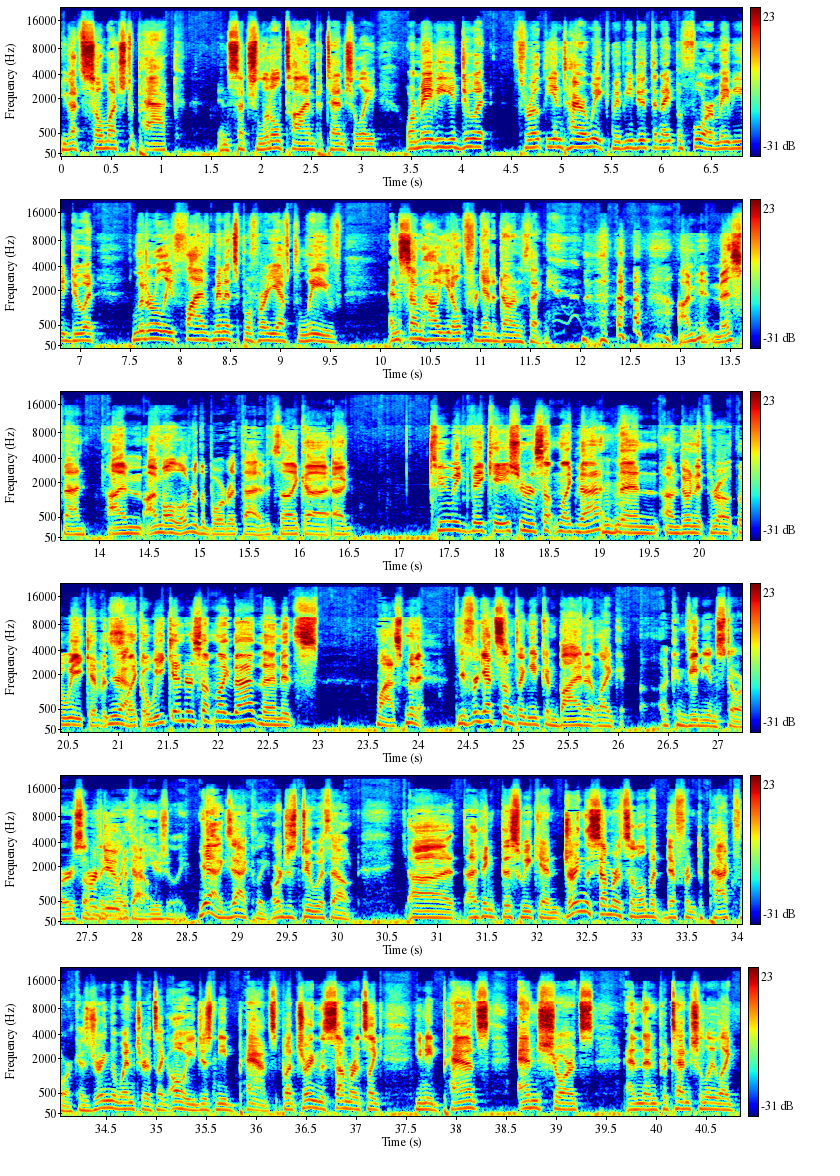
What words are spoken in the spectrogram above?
you got so much to pack in such little time potentially, or maybe you do it throughout the entire week. Maybe you do it the night before, or maybe you do it literally five minutes before you have to leave, and somehow you don't forget a darn thing. I'm hit miss, man. I'm I'm all over the board with that. It's like a, a two week vacation or something like that, then I'm doing it throughout the week. If it's Yeah. like a weekend or something like that, then it's last minute. You forget something, you can buy it at like a convenience store or something do like without. that. Usually, yeah, exactly. Or just do without. Uh, I think this weekend during the summer it's a little bit different to pack for because during the winter it's like oh you just need pants, but during the summer it's like you need pants and shorts and then potentially like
